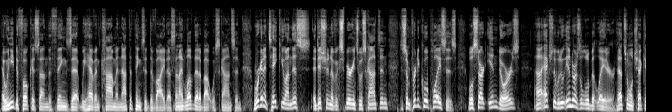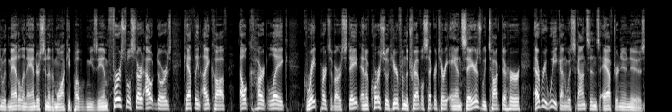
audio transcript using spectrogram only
And we need to focus on the things that we have in common, not the things that divide us. And I love that about Wisconsin. We're going to take you on this edition of Experience Wisconsin to some pretty cool places. We'll start indoors. Uh, actually, we'll do indoors a little bit later. That's when we'll check in with Madeline Anderson of the Milwaukee Public Museum. First, we'll start outdoors. Kathleen Eichhoff, Elkhart Lake, great parts of our state. And of course, you'll hear from the Travel Secretary, Anne Sayers. We talk to her every week on Wisconsin's Afternoon News.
